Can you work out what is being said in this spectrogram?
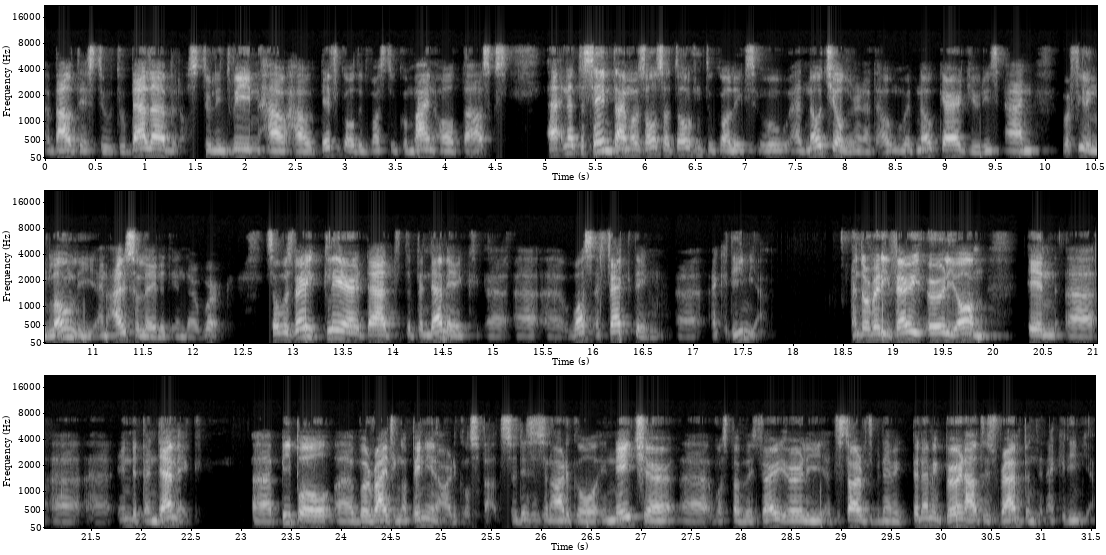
about this to, to Bella, but also to Lidwien, how, how difficult it was to combine all tasks. Uh, and at the same time, I was also talking to colleagues who had no children at home, who had no care duties, and were feeling lonely and isolated in their work. So it was very clear that the pandemic uh, uh, uh was affecting uh, academia. And already very early on in, in the pandemic, people were writing opinion articles about. So this is an article in Nature, was published very early at the start of the pandemic. Pandemic burnout is rampant in academia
